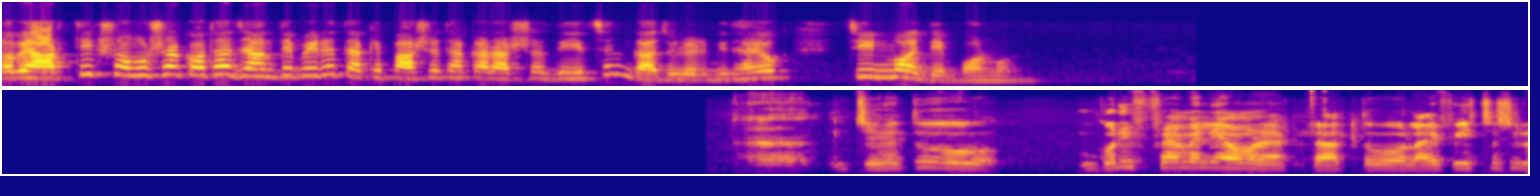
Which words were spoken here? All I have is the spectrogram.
তবে আর্থিক সমস্যার কথা জানতে পেরে তাকে পাশে থাকার আশ্বাস দিয়েছেন গাজলের বিধায়ক চিন্ময় দেব বর্মন যেহেতু গরিব ফ্যামিলি আমার একটা, তো লাইফে ইচ্ছা ছিল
